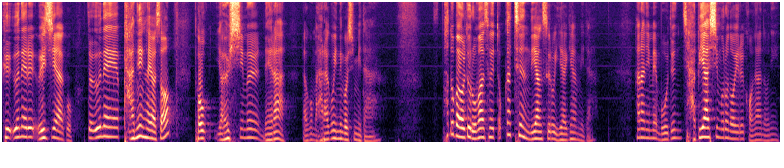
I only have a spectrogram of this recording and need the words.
그 은혜를 의지하고 또 은혜에 반응하여서 더욱 열심을 내라 라고 말하고 있는 것입니다. 사도 바울도 로마서에 똑같은 뉘앙스로 이야기합니다. 하나님의 모든 자비하심으로 너희를 권하노니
